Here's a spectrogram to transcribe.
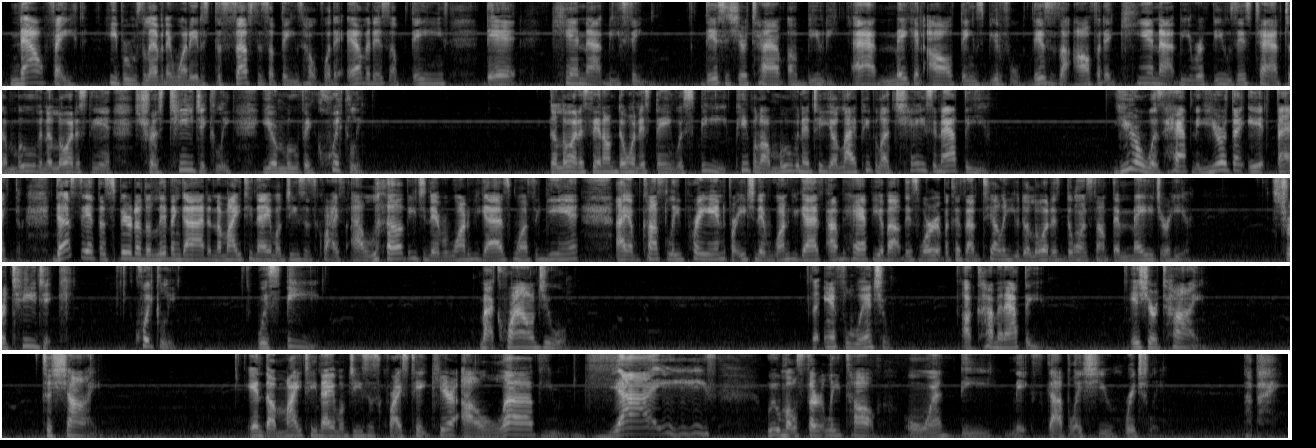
Now faith. Hebrews 11 and 1. It is the substance of things hoped for, the evidence of things that cannot be seen. This is your time of beauty. I'm making all things beautiful. This is an offer that cannot be refused. It's time to move, and the Lord is saying strategically, you're moving quickly. The Lord has said, I'm doing this thing with speed. People are moving into your life, people are chasing after you. You're what's happening. You're the it factor. Thus said the Spirit of the living God in the mighty name of Jesus Christ. I love each and every one of you guys once again. I am constantly praying for each and every one of you guys. I'm happy about this word because I'm telling you the Lord is doing something major here. Strategic, quickly, with speed. My crown jewel. The influential are coming after you. It's your time to shine in the mighty name of Jesus Christ. Take care. I love you guys. We will most certainly talk on the next. God bless you richly. Bye bye.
